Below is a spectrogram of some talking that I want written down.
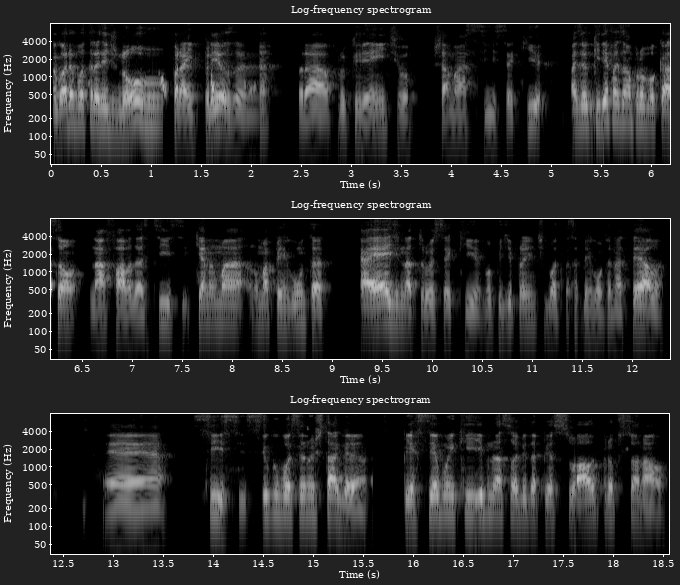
agora eu vou trazer de novo para a empresa, né, para o cliente, vou chamar a Cici aqui, mas eu queria fazer uma provocação na fala da Cici, que é numa, numa pergunta que a Edna trouxe aqui. Vou pedir para a gente botar essa pergunta na tela. É, Cici, sigo você no Instagram. Perceba um equilíbrio na sua vida pessoal e profissional.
